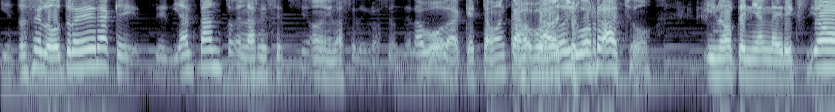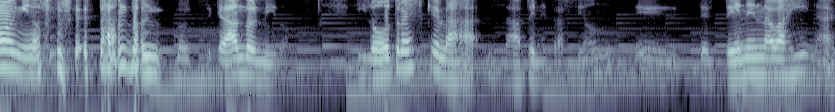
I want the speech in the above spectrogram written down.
Y entonces lo otro era que bebían tanto en la recepción, en la celebración de la boda, que estaban cansados y borrachos. y no tenían la erección y no se, estaban se quedaban dormidos. Y lo otro es que la, la penetración eh, del pene en la vagina,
